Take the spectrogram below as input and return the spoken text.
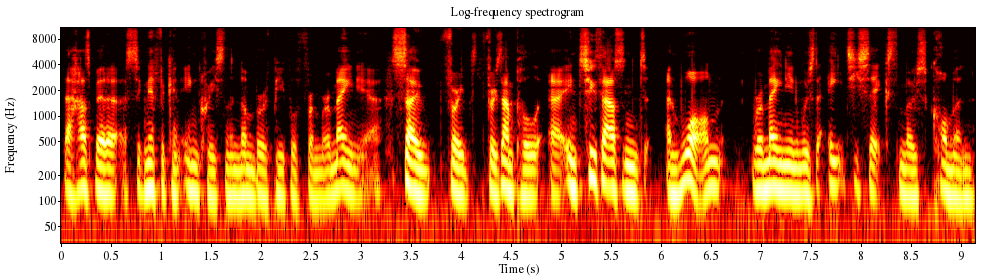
there has been a, a, significant increase in the number of people from Romania. So, for, for example, uh, in 2001, Romanian was the 86th most common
